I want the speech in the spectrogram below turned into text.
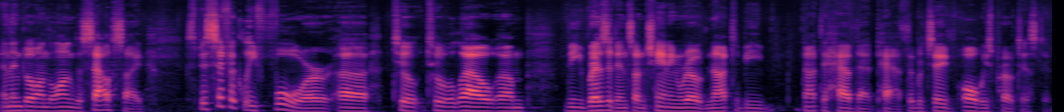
and then go on along the south side, specifically for uh, to to allow um, the residents on Channing Road not to be not to have that path, which they've always protested.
